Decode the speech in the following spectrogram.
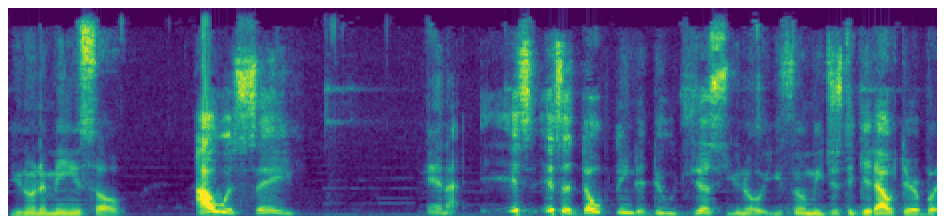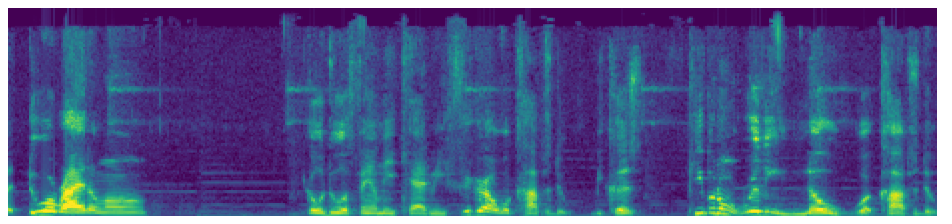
You know what I mean? So I would say, and I, it's it's a dope thing to do. Just you know, you feel me? Just to get out there, but do a ride along. Go do a family academy. Figure out what cops do because people don't really know what cops do.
